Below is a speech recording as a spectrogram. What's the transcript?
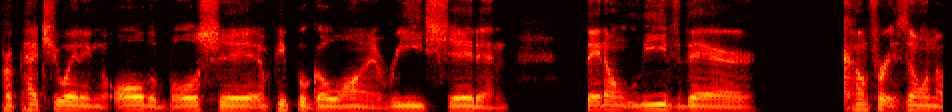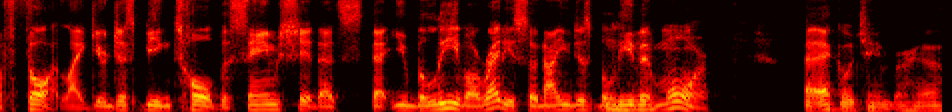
perpetuating all the bullshit, and people go on and read shit, and they don't leave their comfort zone of thought. Like you're just being told the same shit that's that you believe already, so now you just believe mm-hmm. it more. An echo chamber, yeah.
